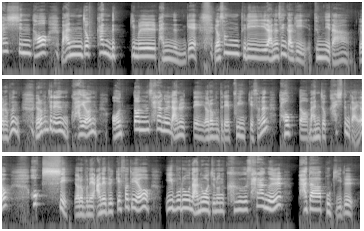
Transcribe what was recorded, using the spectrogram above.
훨씬 더 만족한 느낌 을 받는 게 여성들이라는 생각이 듭니다. 여러분, 여러분들은 과연 어떤 사랑을 나눌 때 여러분들의 부인께서는 더욱더 만족하시던가요? 혹시 여러분의 아내들께서도요, 입으로 나누어주는 그 사랑을 받아보기를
